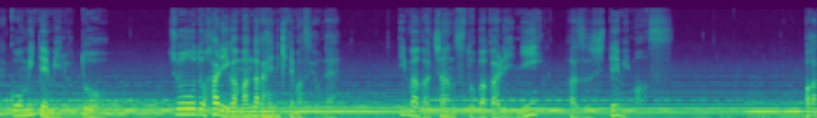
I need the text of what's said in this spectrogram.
でこう見てみるとちょうど針が真ん中辺に来てますよね。今がチャンスとばかりに外してみます。パカッ。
